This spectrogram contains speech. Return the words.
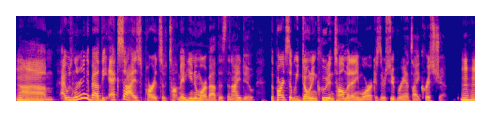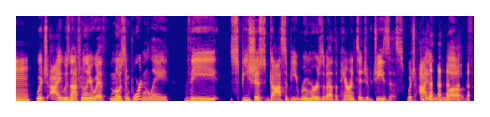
Mhm. Um, I was learning about the excised parts of Talmud. Maybe you know more about this than I do. The parts that we don't include in Talmud anymore because they're super anti-Christian, Mm-hmm. which I was not familiar with. Most importantly, the specious, gossipy rumors about the parentage of Jesus, which I love.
